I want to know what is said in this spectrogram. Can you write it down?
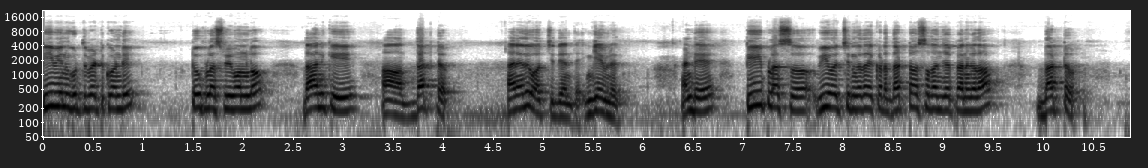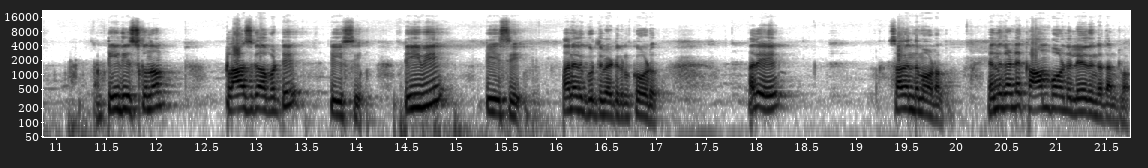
టీవీని గుర్తుపెట్టుకోండి. టూ ప్లస్ వి వన్లో దానికి దట్ అనేది వచ్చింది అంతే. ఇంకేం లేదు. అంటే టీ ప్లస్ వి వచ్చింది కదా ఇక్కడ దట్ వస్తుందని చెప్పాను కదా. దట్ టీ తీసుకుందాం. క్లాస్ కాబట్టి టీసీ. టీవీ టీసీ అనేది గుర్తుపెట్టుకుని కోడ్. అది సెవెంత్ మోడల్. ఎందుకంటే కాంపౌండ్ లేదు ఇంకా దాంట్లో.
